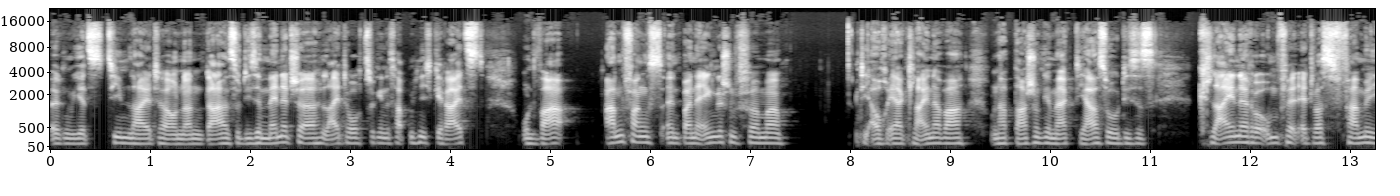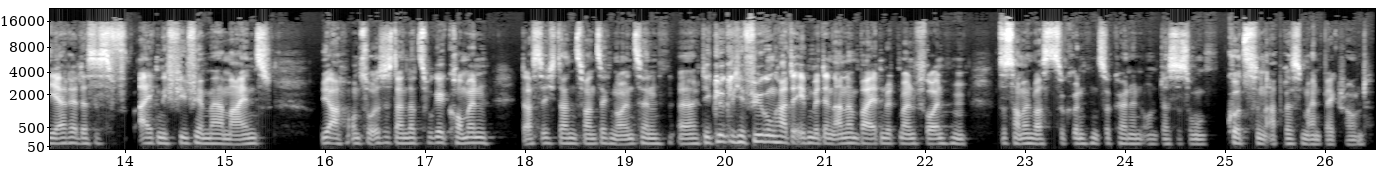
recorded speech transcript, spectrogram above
irgendwie jetzt Teamleiter und dann da so diese Manager-Leiter hochzugehen, das hat mich nicht gereizt und war anfangs bei einer englischen Firma, die auch eher kleiner war und habe da schon gemerkt, ja, so dieses kleinere Umfeld, etwas familiäre, das ist eigentlich viel, viel mehr meins ja, und so ist es dann dazu gekommen, dass ich dann 2019 äh, die glückliche Fügung hatte, eben mit den anderen beiden, mit meinen Freunden zusammen was zu gründen zu können. Und das ist so ein kurzen Abriss mein Background.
